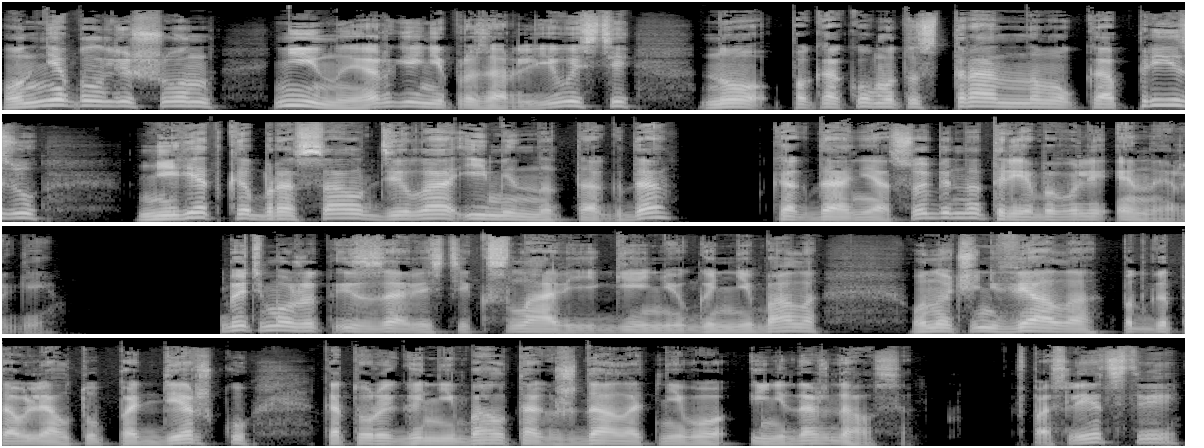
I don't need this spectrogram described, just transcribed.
Он не был лишен ни энергии, ни прозорливости, но по какому-то странному капризу нередко бросал дела именно тогда, когда они особенно требовали энергии. Быть может, из зависти к славе и гению Ганнибала он очень вяло подготовлял ту поддержку, которой Ганнибал так ждал от него и не дождался. Впоследствии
